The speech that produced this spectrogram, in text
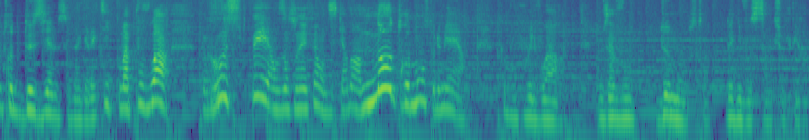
notre deuxième soldat galactique qu'on va pouvoir respect en faisant son effet en discardant un autre monstre lumière. Comme vous pouvez le voir, nous avons deux monstres de niveau 5 sur le terrain.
